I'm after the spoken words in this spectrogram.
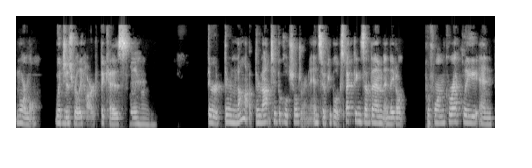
normal, which mm-hmm. is really hard because really hard. they're, they're not, they're not typical children. And so people expect things of them and they don't perform correctly. And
